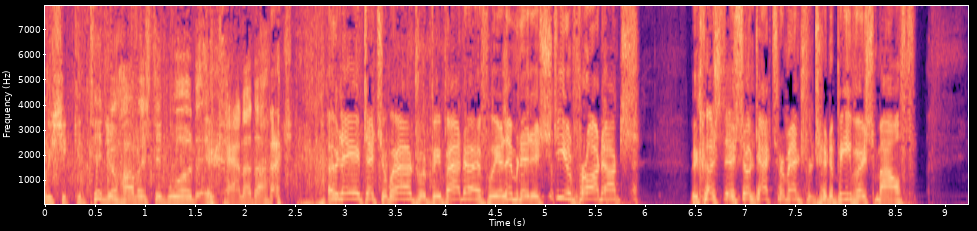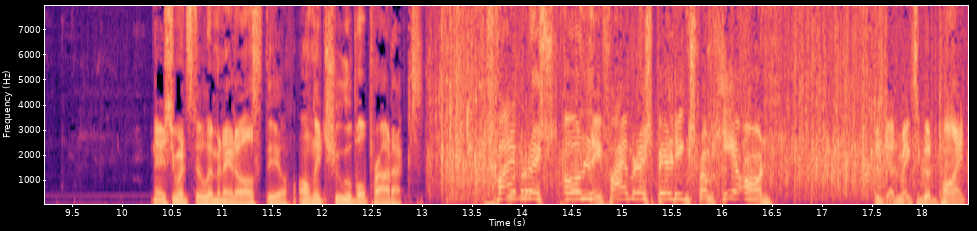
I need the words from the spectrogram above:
We should continue harvesting wood in Canada. I believe that the world would be better if we eliminated steel products because they're so detrimental to the beaver's mouth. Yeah, she wants to eliminate all steel. Only chewable products. Fibrous only, fibrous buildings from here on. He's got makes a good point.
